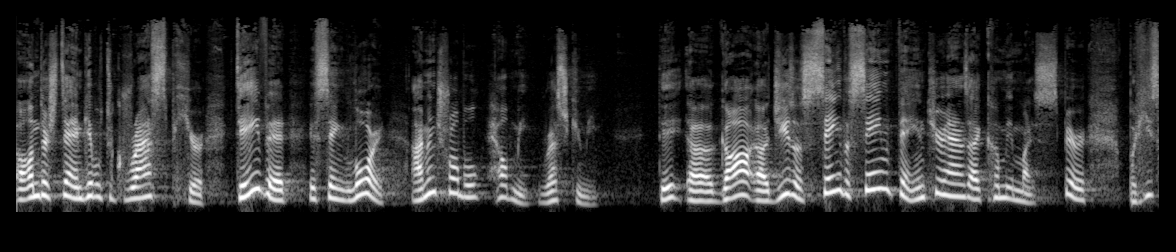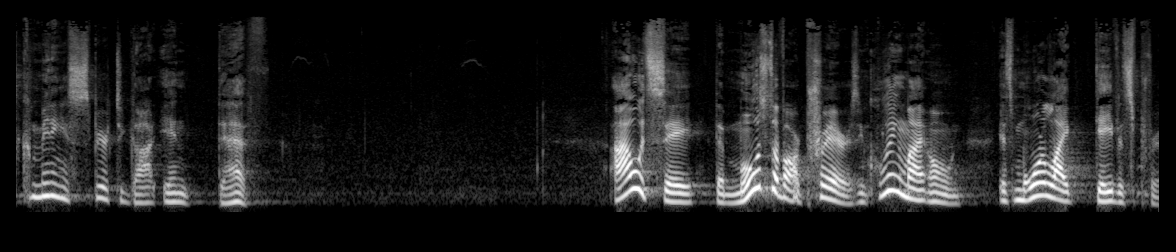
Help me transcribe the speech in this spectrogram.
uh, understand, be able to grasp here. David is saying, Lord, I'm in trouble. Help me. Rescue me. They, uh, God, uh, Jesus saying the same thing. Into your hands I commit my spirit. But he's committing his spirit to God in death. I would say that most of our prayers, including my own, is more like David's prayer,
